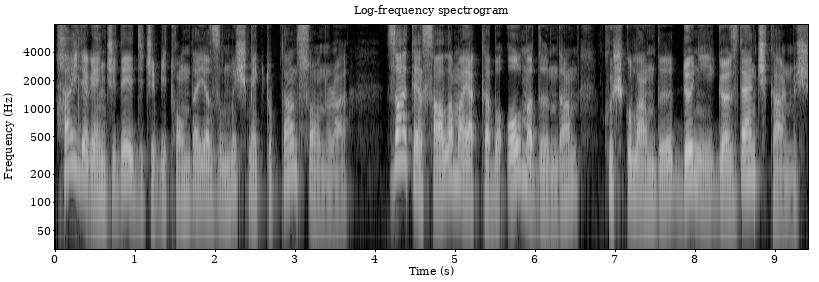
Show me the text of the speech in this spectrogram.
hayli rencide edici bir tonda yazılmış mektuptan sonra zaten sağlam ayakkabı olmadığından kuşkulandığı Döni'yi gözden çıkarmış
